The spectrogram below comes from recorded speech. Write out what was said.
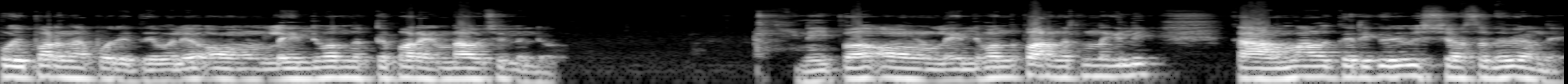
പോയി പറഞ്ഞാൽ പോലെ ഇതേപോലെ ഓൺലൈനിൽ വന്നിട്ട് പറയേണ്ട ആവശ്യമില്ലല്ലോ. ഇനിയിപ്പോ ഓൺലൈനിൽ വന്ന് പറഞ്ഞിട്ടുണ്ടെങ്കിൽ കാണുന്ന ആൾക്കാർക്ക് ഒരു വിശ്വാസത വേണ്ടേ?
